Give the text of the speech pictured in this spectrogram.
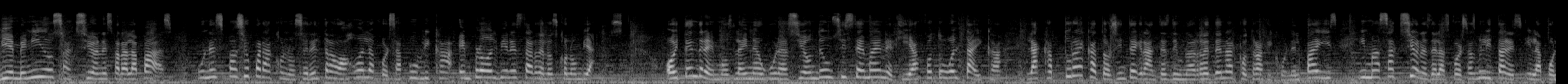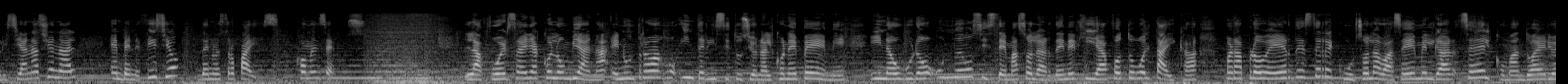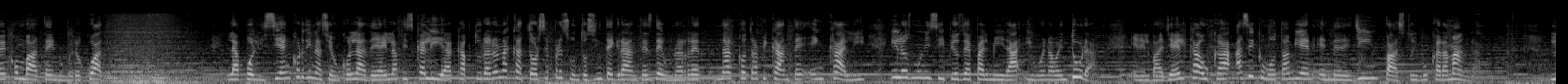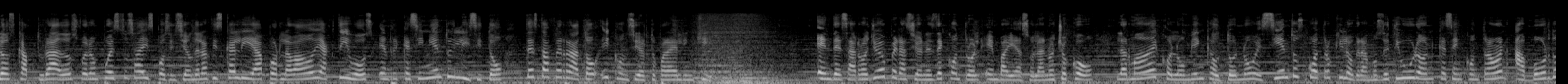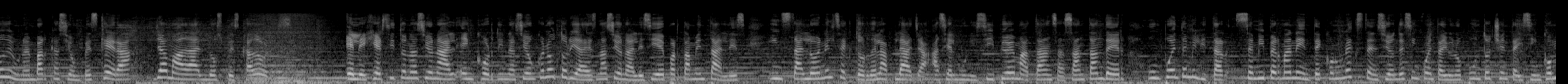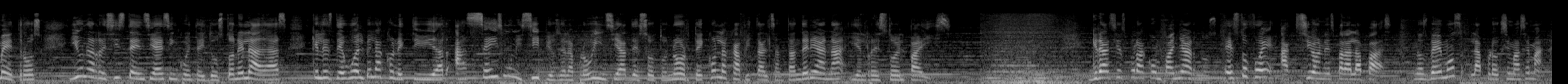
Bienvenidos a Acciones para la Paz, un espacio para conocer el trabajo de la fuerza pública en pro del bienestar de los colombianos. Hoy tendremos la inauguración de un sistema de energía fotovoltaica, la captura de 14 integrantes de una red de narcotráfico en el país y más acciones de las fuerzas militares y la Policía Nacional en beneficio de nuestro país. Comencemos. La Fuerza Aérea Colombiana, en un trabajo interinstitucional con EPM, inauguró un nuevo sistema solar de energía fotovoltaica para proveer de este recurso la base de Melgar, sede del Comando Aéreo de Combate número 4. La policía, en coordinación con la DEA y la Fiscalía, capturaron a 14 presuntos integrantes de una red narcotraficante en Cali y los municipios de Palmira y Buenaventura, en el Valle del Cauca, así como también en Medellín, Pasto y Bucaramanga. Los capturados fueron puestos a disposición de la Fiscalía por lavado de activos, enriquecimiento ilícito, testaferrato y concierto para delinquir. En desarrollo de operaciones de control en Bahía Solano Chocó, la Armada de Colombia incautó 904 kilogramos de tiburón que se encontraban a bordo de una embarcación pesquera llamada Los Pescadores. El Ejército Nacional, en coordinación con autoridades nacionales y departamentales, instaló en el sector de la playa hacia el municipio de Matanza, Santander, un puente militar semipermanente con una extensión de 51.85 metros y una resistencia de 52 toneladas que les devuelve la conectividad a seis municipios de la provincia de Sotonorte con la capital santandereana y el resto del país. Gracias por acompañarnos. Esto fue Acciones para la Paz. Nos vemos la próxima semana.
